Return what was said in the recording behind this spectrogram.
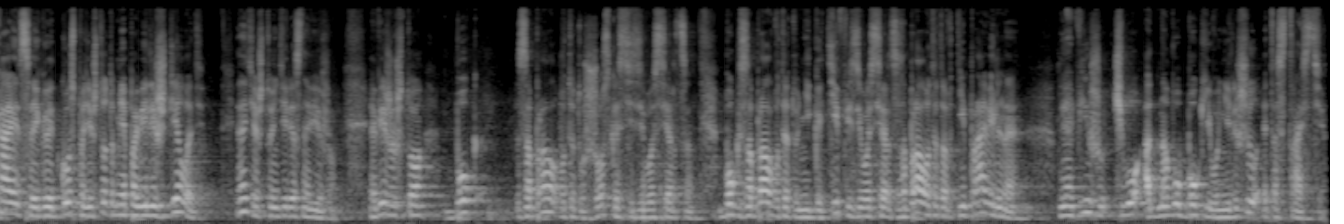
кается и говорит, Господи, что ты мне повелишь делать? Знаете, что интересно вижу? Я вижу, что Бог забрал вот эту жесткость из его сердца. Бог забрал вот эту негатив из его сердца, забрал вот это вот неправильное. Но я вижу, чего одного Бог его не решил, это страсти.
